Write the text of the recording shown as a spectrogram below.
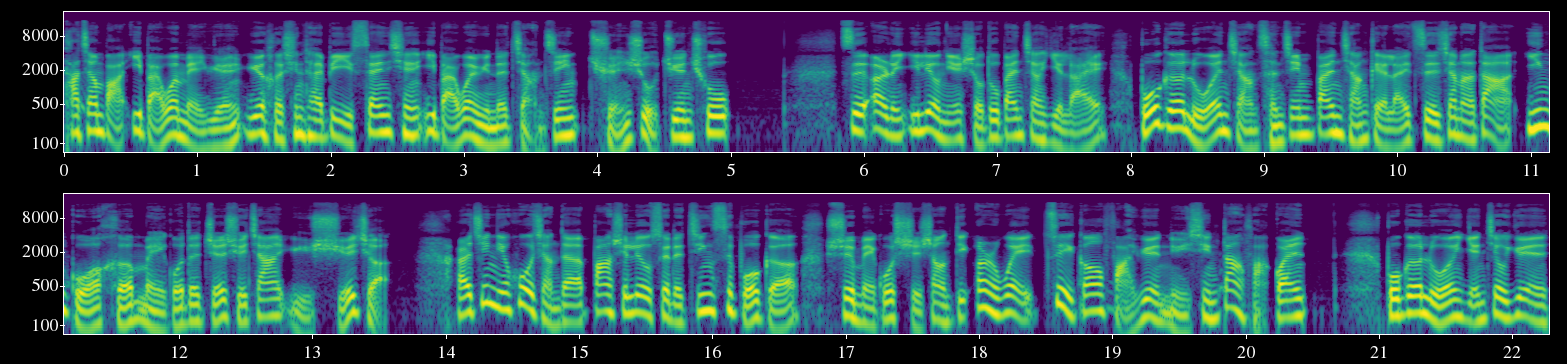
他将把一百万美元（约合新台币三千一百万元）的奖金全数捐出。自二零一六年首度颁奖以来，伯格鲁恩奖曾经颁奖给来自加拿大、英国和美国的哲学家与学者。而今年获奖的八十六岁的金斯伯格是美国史上第二位最高法院女性大法官。伯格鲁恩研究院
